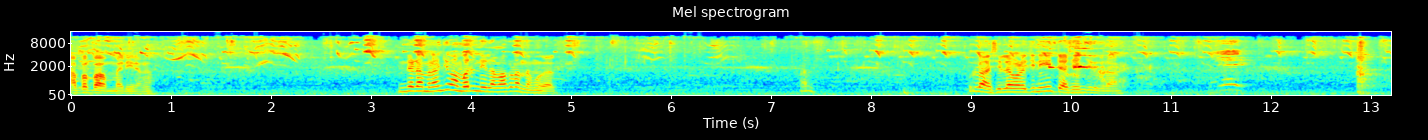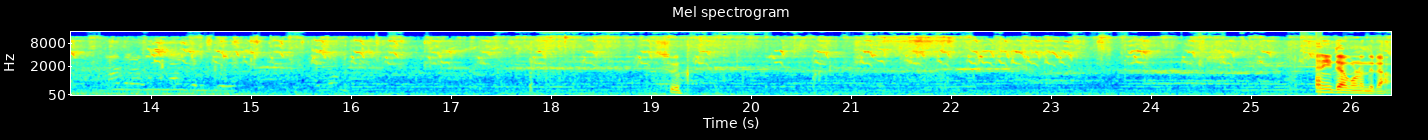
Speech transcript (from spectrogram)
அப்பப்பா மெரினா இந்த இடம் லஞ்சுமா வரும் நீளமாக கூட அந்த முதல் ஃபுல்லாக சில உழைச்சி நீட்டாக செஞ்சுருக்குறான். சு. நீட்டாக கொண்டு வந்துட்டான்.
